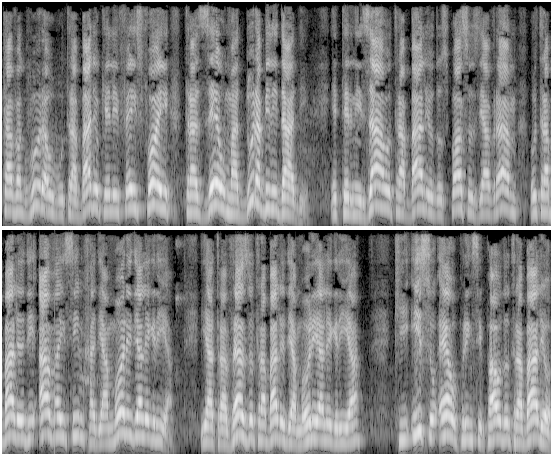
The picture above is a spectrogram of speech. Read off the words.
Kavagvura, o, o trabalho que ele fez foi trazer uma durabilidade eternizar o trabalho dos poços de Avram, o trabalho de Ava e Simcha, de amor e de alegria. E através do trabalho de amor e alegria, que isso é o principal do trabalho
